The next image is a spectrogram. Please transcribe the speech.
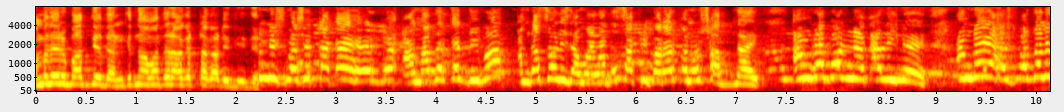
আমাদের বাদ দিয়ে দেন কিন্তু আমাদের আগের টাকাটি দিয়ে দেন। উনিশ মাসের টাকা আমাদেরকে দিব আমরা চলে যাব আমাদের চাকরি করার কোনো স্বাদ নাই। আমরা বন্যাকালীনে আমরা এই হাসপাতালে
